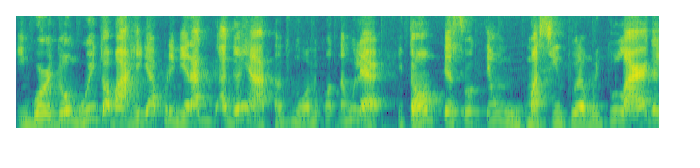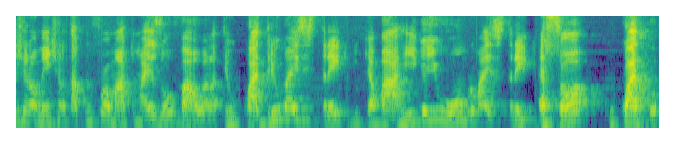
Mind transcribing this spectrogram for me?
engordou muito, a barriga é a primeira a, a ganhar, tanto no homem quanto na mulher. Então, pessoa que tem um, uma cintura muito larga, geralmente ela tá com um formato mais oval. Ela tem o quadril mais estreito do que a barriga e o ombro mais estreito. É só o quadro,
